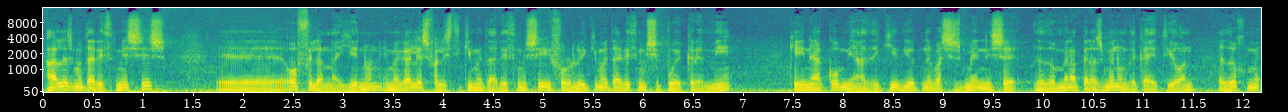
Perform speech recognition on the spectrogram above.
Άλλες μεταρρυθμίσεις ε, όφυλαν να γίνουν, η μεγάλη ασφαλιστική μεταρρύθμιση, η φορολογική μεταρρύθμιση που εκκρεμεί και είναι ακόμη άδικη, διότι είναι βασισμένη σε δεδομένα περασμένων δεκαετιών. Εδώ έχουμε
